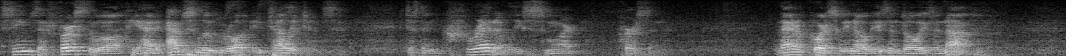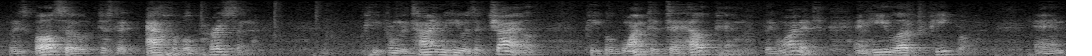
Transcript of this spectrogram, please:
Seems that first of all, he had absolute raw intelligence, just an incredibly smart person. That, of course, we know isn't always enough, but he's also just an affable person. He, from the time he was a child, people wanted to help him. They wanted, and he loved people. And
